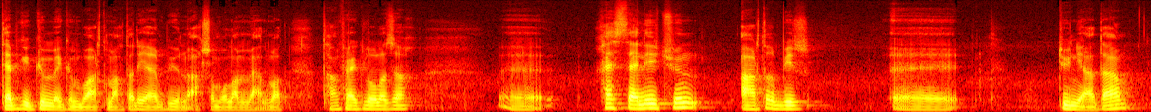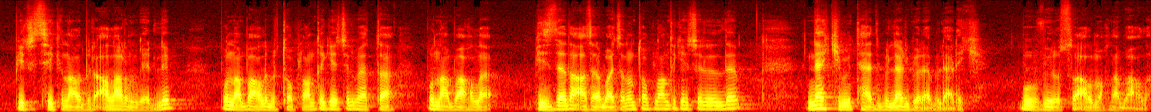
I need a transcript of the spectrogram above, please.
Təbii ki, günbəgün bu artmaqdadır. Yəni bu gün axşam olan məlumat tam fərqli olacaq. Xəstəlik üçün artıq bir dünyada bir siqnal, bir alarm verilib. Buna bağlı bir toplantı keçirilib. Hətta buna bağlı bizdə də Azərbaycanda toplantı keçirildi. Nə kimi tədbirlər görə bilərik bu virusu almaqla bağlı,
